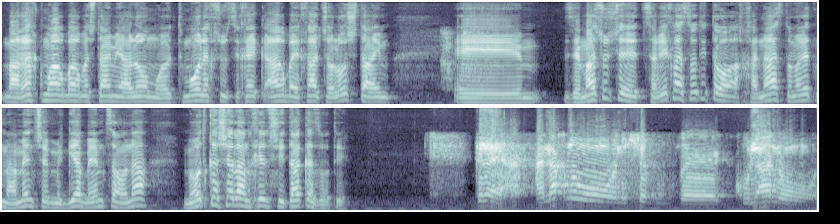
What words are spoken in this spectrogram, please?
מערך כמו 442 יהלום, או אתמול איך שהוא שיחק 4132, זה משהו שצריך לעשות איתו הכנה, זאת אומרת, מאמן שמגיע באמצע העונה, מאוד קשה להנחיל שיטה כזאת. תראה, אנחנו, אני חושב, כולנו,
